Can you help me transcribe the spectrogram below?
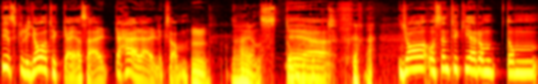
Det skulle jag tycka är så här, det här är liksom... Det här är en stor Eh, punkt. Ja, och sen tycker jag de, de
